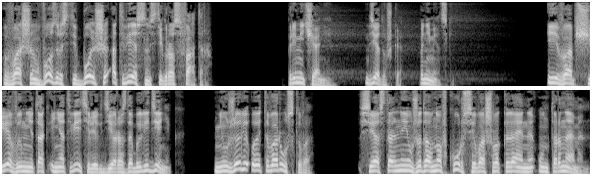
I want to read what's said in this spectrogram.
«В вашем возрасте больше ответственности, Гроссфатер». Примечание. Дедушка. По-немецки. И вообще вы мне так и не ответили, где раздобыли денег. Неужели у этого русского? Все остальные уже давно в курсе вашего Kleine Unternehmen.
